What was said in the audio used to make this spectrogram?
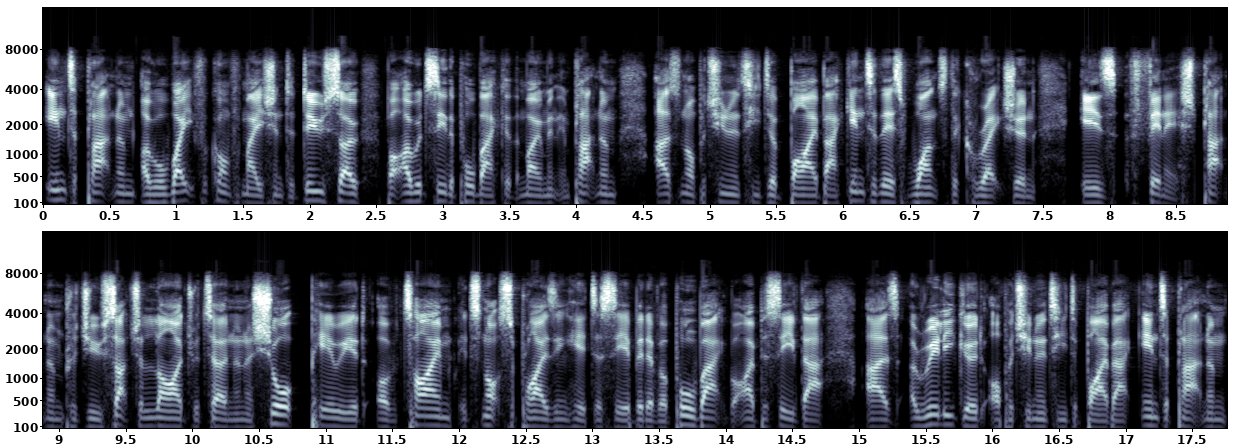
into platinum. I will wait for confirmation to do so, but I would see the pullback at the moment in platinum as an opportunity to buy back into this once the correction is finished. Platinum produced such a large return in a short period of time. It's not surprising here to see a bit of a pullback, but I perceive that as a really good opportunity to buy back into platinum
